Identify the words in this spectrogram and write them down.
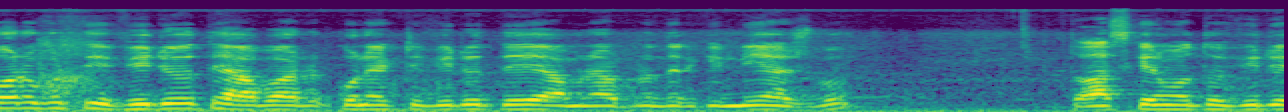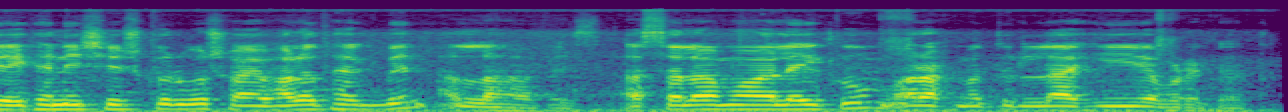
পরবর্তী ভিডিওতে আবার কোনো একটি ভিডিওতে আমরা আপনাদেরকে নিয়ে আসব। তো আজকের মতো ভিডিও এখানেই শেষ করব। সবাই ভালো থাকবেন। আল্লাহ হাফেজ। আসসালামু আলাইকুম আ রহমতুল্লাহি আবরকাত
